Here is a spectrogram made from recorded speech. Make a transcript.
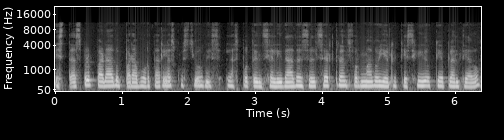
¿Estás preparado para abordar las cuestiones, las potencialidades del ser transformado y enriquecido que he planteado?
